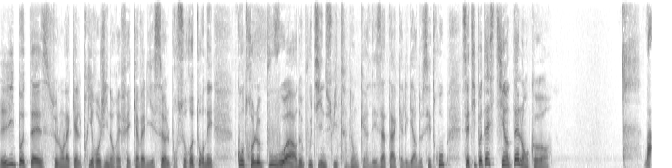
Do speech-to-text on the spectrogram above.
l'hypothèse selon laquelle Prigogine aurait fait cavalier seul pour se retourner contre le pouvoir de Poutine suite donc à des attaques à l'égard de ses troupes, cette hypothèse tient-elle encore? Bah,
